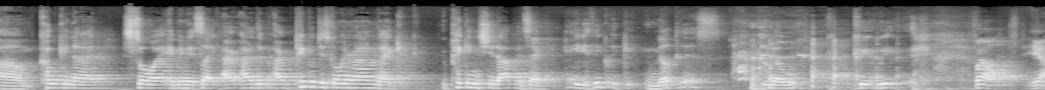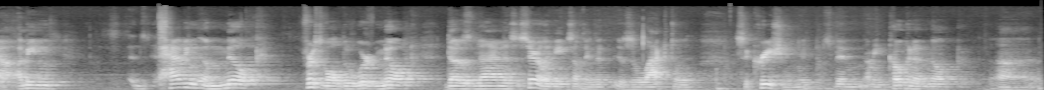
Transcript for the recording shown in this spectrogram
um, coconut, soy. I mean it's like are, are the are people just going around like picking shit up and saying, hey, do you think we could milk this? You know, could we? Well, yeah, I mean, having a milk, first of all, the word milk does not necessarily mean something that is a lactal secretion. It's been, I mean, coconut milk. Uh,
